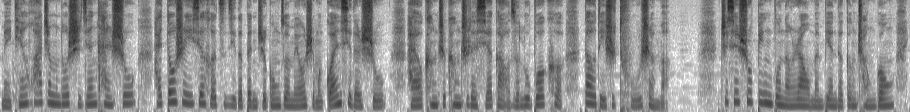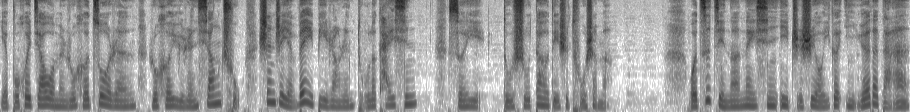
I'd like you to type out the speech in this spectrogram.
每天花这么多时间看书，还都是一些和自己的本职工作没有什么关系的书，还要吭哧吭哧的写稿子、录播课，到底是图什么？这些书并不能让我们变得更成功，也不会教我们如何做人、如何与人相处，甚至也未必让人读了开心。所以，读书到底是图什么？我自己呢，内心一直是有一个隐约的答案，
